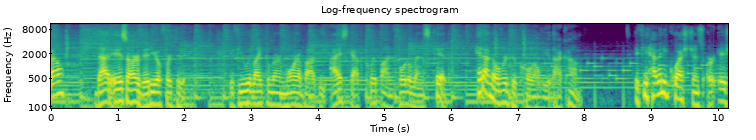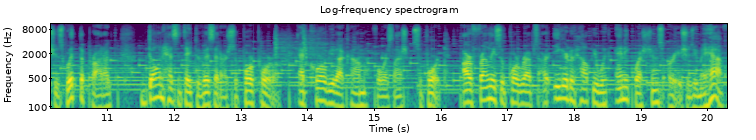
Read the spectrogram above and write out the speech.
Well, that is our video for today. If you would like to learn more about the IceCap clip-on photo lens kit, head on over to coralvue.com. If you have any questions or issues with the product, don't hesitate to visit our support portal at coralvue.com forward slash support. Our friendly support reps are eager to help you with any questions or issues you may have.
